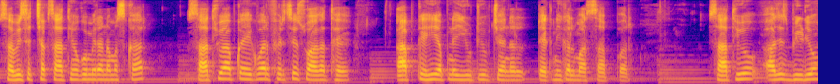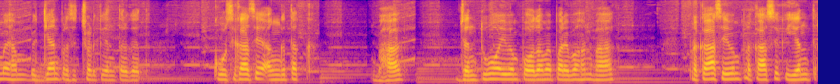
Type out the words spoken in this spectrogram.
सभी शिक्षक साथियों को मेरा नमस्कार। साथियों, आपका एक बार फिर से स्वागत है आपके ही अपने YouTube चैनल टेक्निकल मासाब पर। साथियों, आज इस वीडियो में हम विज्ञान प्रशिक्षण के अंतर्गत कोशिका से अंग तक भाग, जंतुओं एवं पौधों में परिवहन भाग, प्रकाश एवं प्रकाशिक यंत्र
